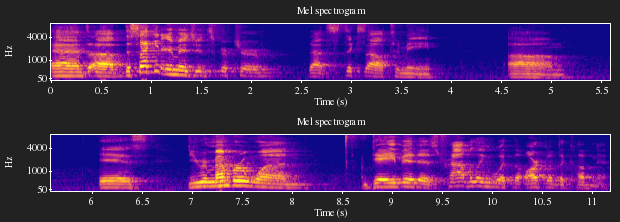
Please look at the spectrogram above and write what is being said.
And uh, the second image in Scripture that sticks out to me um, is do you remember when David is traveling with the Ark of the Covenant?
